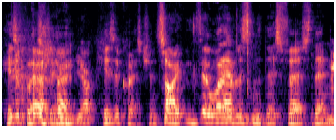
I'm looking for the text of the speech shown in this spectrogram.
here's a question. Yeah. Here's a question. Sorry, I want to have a listen to this first, then.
